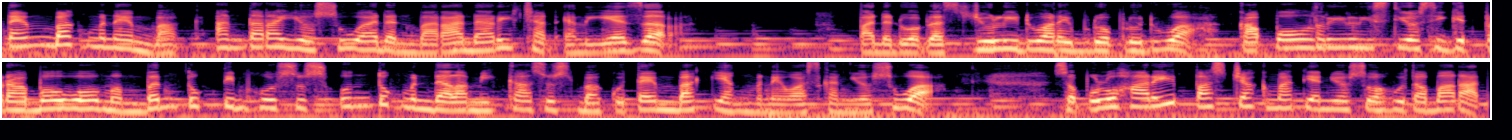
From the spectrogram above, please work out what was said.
tembak-menembak antara Yosua dan Barada Richard Eliezer. Pada 12 Juli 2022, Kapolri Listio Sigit Prabowo membentuk tim khusus untuk mendalami kasus baku tembak yang menewaskan Yosua. Sepuluh hari pasca kematian Yosua Huta Barat,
